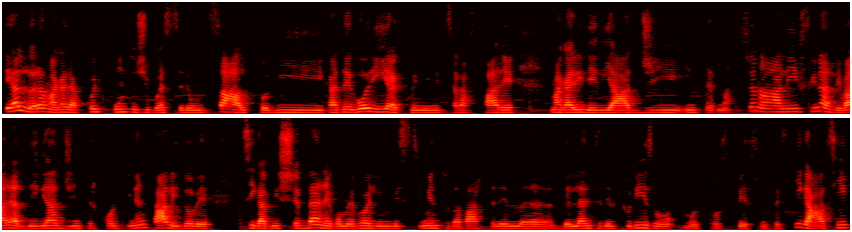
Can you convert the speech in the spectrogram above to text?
e allora magari a quel punto ci può essere un salto di categoria e quindi iniziare a fare magari dei viaggi internazionali fino ad arrivare a dei viaggi intercontinentali dove si capisce bene come poi l'investimento da parte del, dell'ente del turismo, molto spesso in questi casi,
